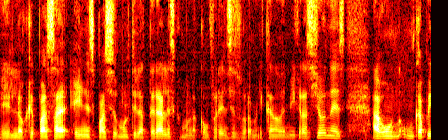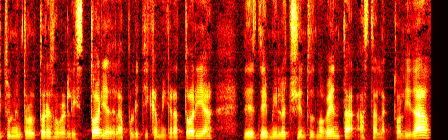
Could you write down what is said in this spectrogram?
eh, lo que pasa en espacios multilaterales como la Conferencia Suramericana de Migraciones. Hago un, un, capítulo introductorio sobre la historia de la política migratoria desde 1890 hasta la actualidad.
